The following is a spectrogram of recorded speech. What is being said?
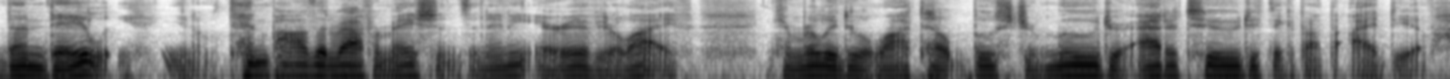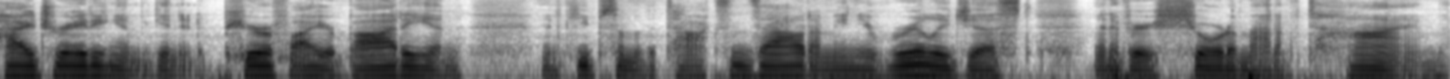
done daily, you know, 10 positive affirmations in any area of your life can really do a lot to help boost your mood, your attitude. You think about the idea of hydrating and beginning to purify your body and, and keep some of the toxins out. I mean, you're really just in a very short amount of time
